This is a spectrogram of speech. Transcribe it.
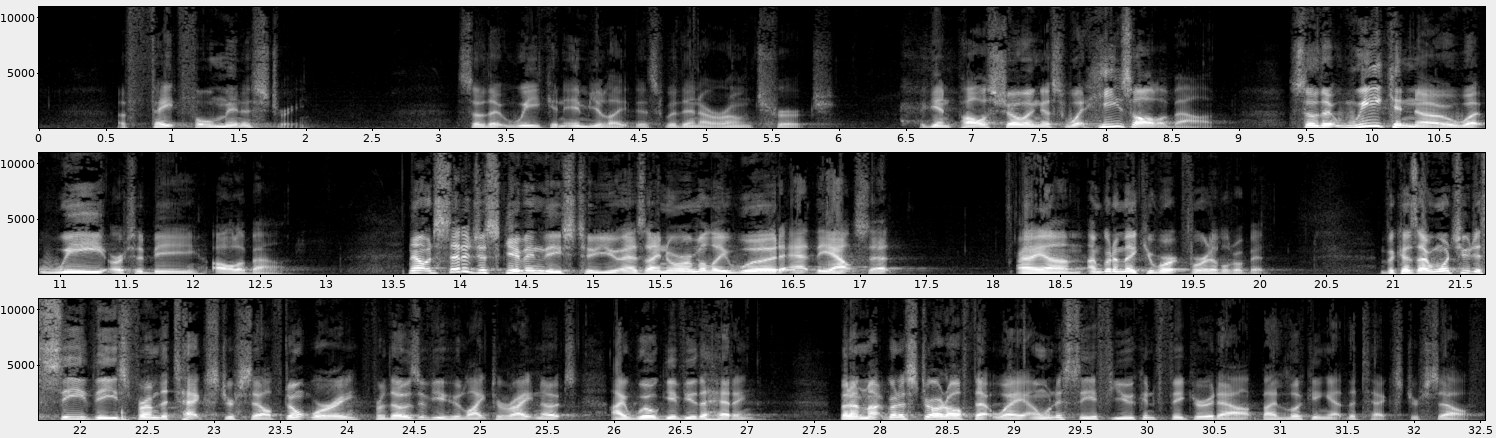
of faithful ministry so that we can emulate this within our own church. Again, Paul's showing us what he's all about so that we can know what we are to be all about. Now, instead of just giving these to you as I normally would at the outset, I, um, I'm going to make you work for it a little bit because I want you to see these from the text yourself. Don't worry, for those of you who like to write notes, I will give you the heading, but I'm not going to start off that way. I want to see if you can figure it out by looking at the text yourself.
